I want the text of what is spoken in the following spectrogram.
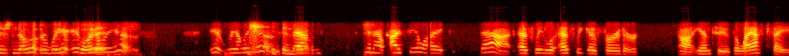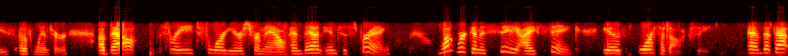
There's no other way it, to put it. It really it is. It really is. You know? and you know i feel like that as we as we go further uh, into the last phase of winter, about three to four years from now, and then into spring, what we're going to see, I think, is orthodoxy, and that that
